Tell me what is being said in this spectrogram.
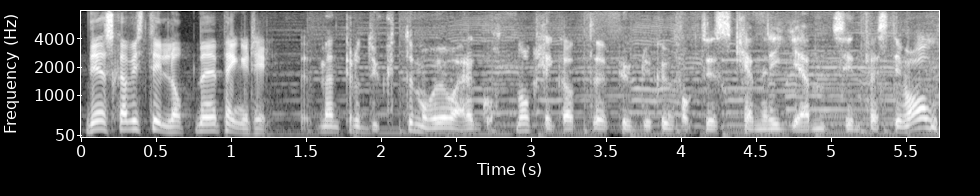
Det skal vi stille opp med penger til. Men produktet må jo være godt nok, slik at publikum faktisk kjenner igjen sin festival.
